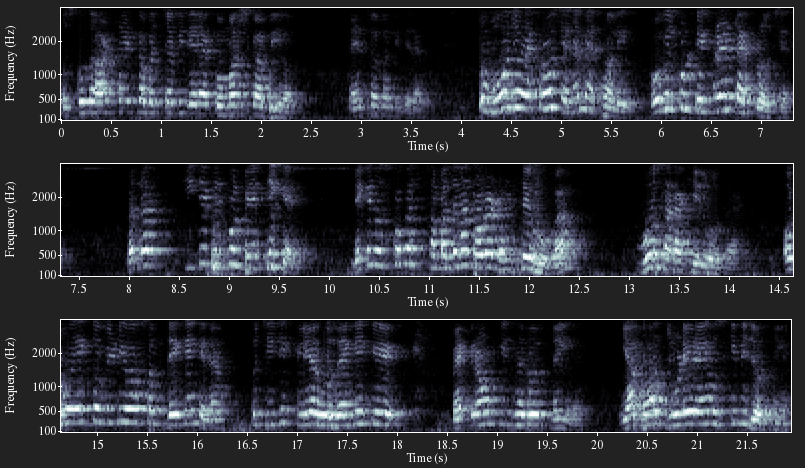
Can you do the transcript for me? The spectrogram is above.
उसको तो आर्ट साइड का बच्चा भी दे रहा है कॉमर्स का भी, और साइंस वाला भी दे रहा है। तो वो जो अप्रोच है ना मैथ वाली, वो बिल्कुल डिफरेंट अप्रोच है। मतलब चीज़ें बिल्कुल बेसिक है। लेकिन उसको बस समझना थोड़ा ढंग से होगा, वो सारा खेल होता है। और वो एक तो वीडियो आप सब देखेंगे ना तो चीज़ें क्लियर हो जाएँगी कि बैकग्राउंड की ज़रूरत नहीं है। या बहुत जुड़े रहे, उसकी भी ज़रूरत नहीं है।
